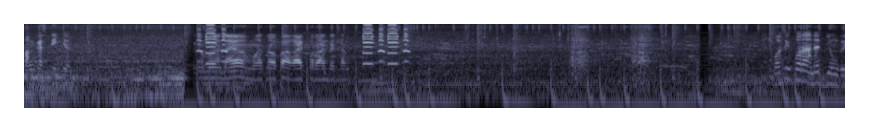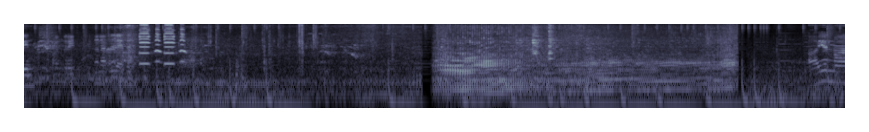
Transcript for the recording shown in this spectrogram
Panggas din yun. Tingnan muna tayo, mga tropa, kahit 400 lang. Bossing 400 yung green. Yung green. Ito na. Leather. Ayun mga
